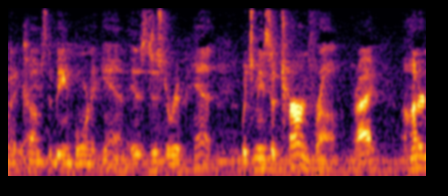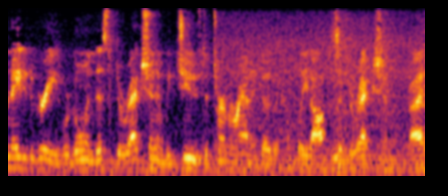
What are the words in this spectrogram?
when it comes to being born again is just to repent, which means to turn from. Right? 180 degrees. We're going this direction, and we choose to turn around and go the complete opposite direction. Right?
